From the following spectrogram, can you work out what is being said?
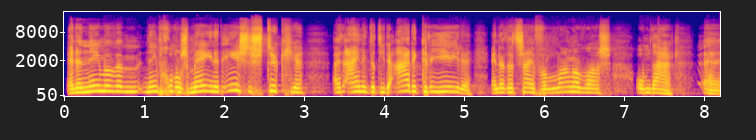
En dan nemen we, neemt God ons mee in het eerste stukje, uiteindelijk dat hij de aarde creëerde. En dat het zijn verlangen was om daar, uh,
